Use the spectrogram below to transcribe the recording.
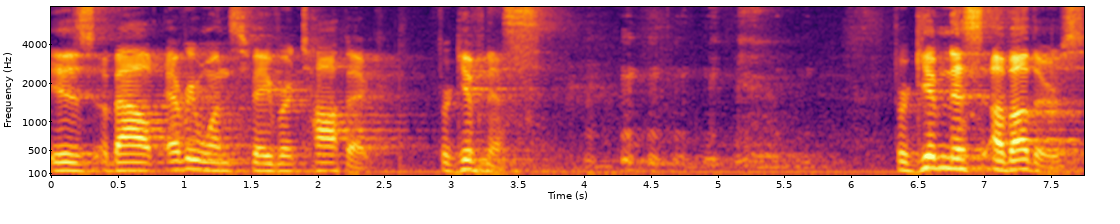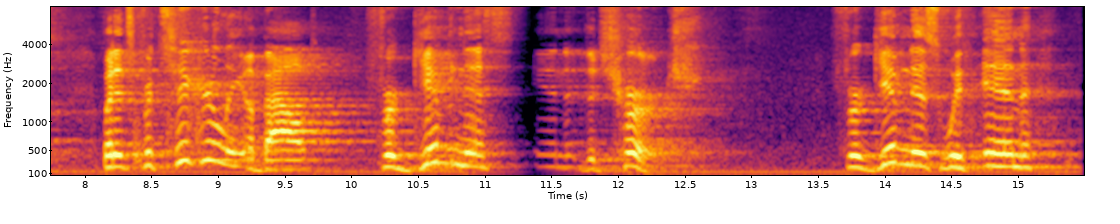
is about everyone's favorite topic forgiveness. forgiveness of others. But it's particularly about forgiveness in the church, forgiveness within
